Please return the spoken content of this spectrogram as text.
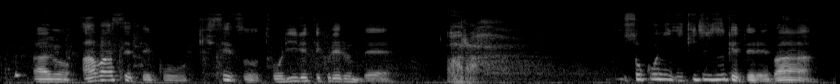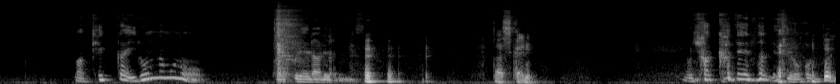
あの合わせてこう季節を取り入れてくれるんであら。そこに生き続けてれば、まあ、結果いろんなものを触れられるんですよ 確かに。もう百貨店なんですよ本当に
